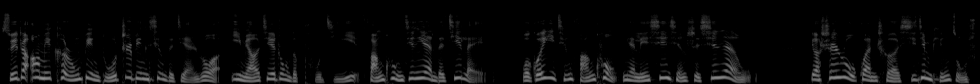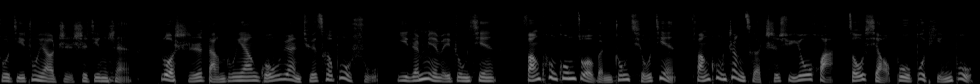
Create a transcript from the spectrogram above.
随着奥密克戎病毒致病性的减弱、疫苗接种的普及、防控经验的积累，我国疫情防控面临新形势、新任务。要深入贯彻习近平总书记重要指示精神，落实党中央、国务院决策部署，以人民为中心，防控工作稳中求进，防控政策持续优化，走小步不停步，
